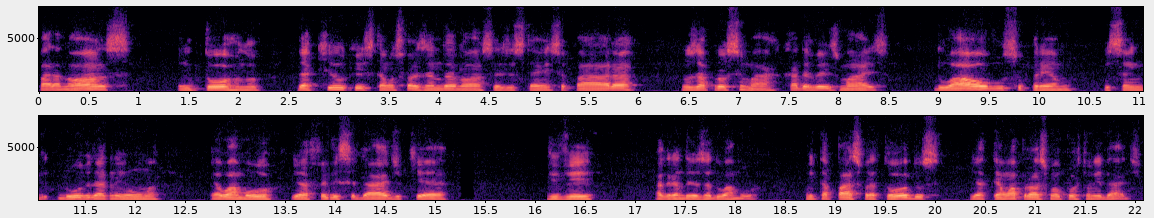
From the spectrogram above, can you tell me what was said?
para nós em torno daquilo que estamos fazendo da nossa existência para nos aproximar cada vez mais do alvo supremo, e sem dúvida nenhuma é o amor e a felicidade que é viver a grandeza do amor. Muita paz para todos e até uma próxima oportunidade.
